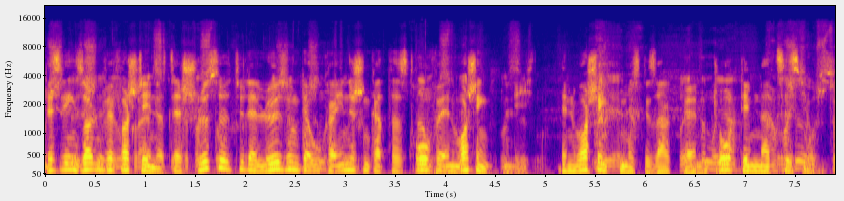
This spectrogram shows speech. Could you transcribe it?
Deswegen sollten wir verstehen, dass der Schlüssel zu der Lösung der ukrainischen Katastrophe in Washington liegt. In Washington muss gesagt werden, Tod dem Narzissmus.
